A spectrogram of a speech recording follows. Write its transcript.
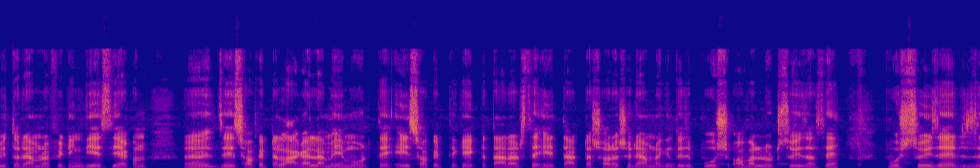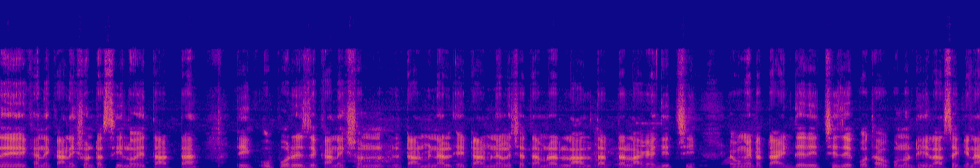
ভিতরে আমরা ফিটিং দিয়েছি। এখন যে সকেটটা লাগালাম এই মুহূর্তে, এই সকেট থেকে একটা তার আসছে, এই তারটা সরাসরি আমরা কিন্তু যে পুশ ওভারলোড সুইচ আছে পুশ সুইচের যে এখানে কানেকশনটা ছিল এই তারটা, ঠিক উপরে যে কানেকশন টার্মিনাল এই টার্মিনালের সাথে আমরা লাল তারটা লাগাই দিচ্ছি। এবং এটা টাইট দিয়ে দিচ্ছি যে কোথাও কোনো ঢিল আছে কিনা।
